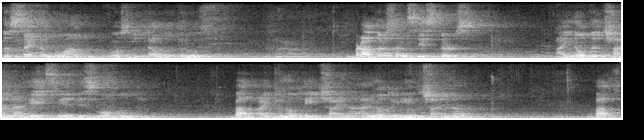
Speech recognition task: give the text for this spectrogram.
The second one was to tell the truth. Brothers and sisters, I know that China hates me at this moment, but I do not hate China. I'm not against China. But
